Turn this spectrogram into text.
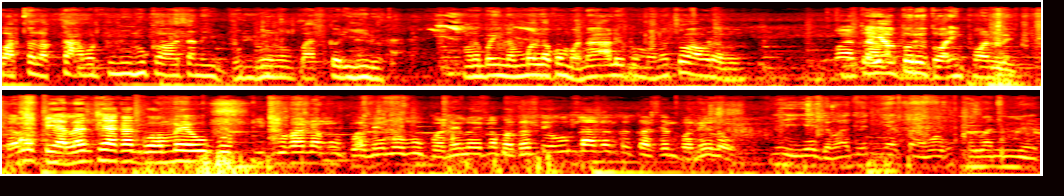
વાત તો લખતા આવડતું નહીં શું કહેતા નહીં. ભૂરી વાત કરી મને ભાઈ નંબર લખો મને આવ્યો પણ મને શું આવડે હવે? હું તો આવતો રહ્યો તો ફોન લઈ તમે પહેલાથી આખા ગામમાં એવું કીધું હા ને હું ભણેલો હું ભણેલો એટલે બધાને તો એવું જ લાગે કે કરશન ભણેલો. એ જવા દો ને યાર પણ હવે કરવાની યાર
